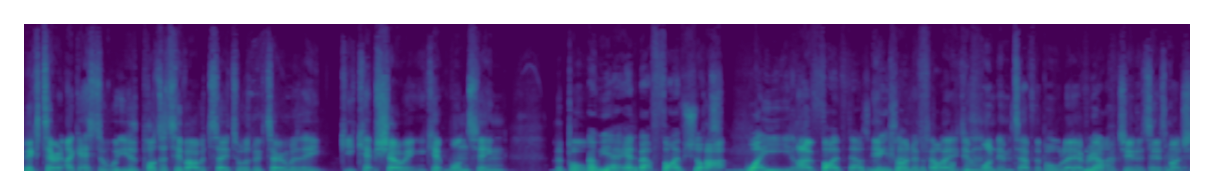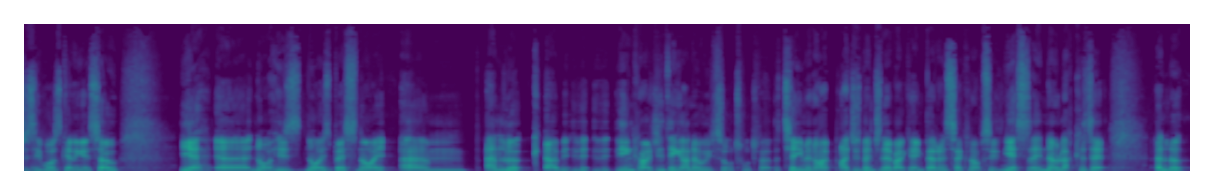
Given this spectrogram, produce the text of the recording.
Mkhitaryan, I guess the, the positive I would say towards Mkhitaryan was he, he kept showing, he kept wanting the ball. oh yeah, he had about five shots, But way like five thousand It meters kind of felt bar. like he didn't want him to have the ball at every No. opportunity as much as he was getting it. So, yeah, uh, not his not his best night. Um, and look, um, the, the- encouraging thing I know we've sort of talked about the team, and I, I just mentioned there about getting better in the second half of season. Yesterday, no Lacazette, and look.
